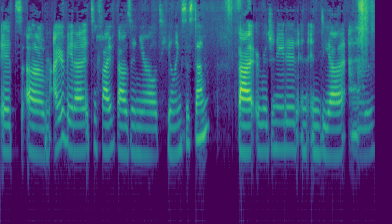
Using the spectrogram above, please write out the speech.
it's um, Ayurveda, it's a 5,000 year old healing system that originated in India and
